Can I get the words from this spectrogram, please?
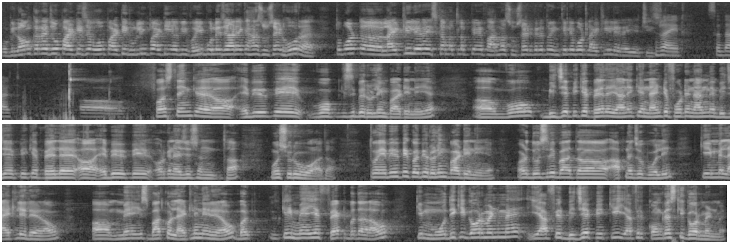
वो बिलोंग कर रहे हैं जो पार्टी से वो पार्टी रूलिंग पार्टी है अभी वही बोले जा रहे हैं कि हाँ सुसाइड हो रहा है। तो बहुत लाइटली ले रहे हैं इसका मतलब कि फार्मर सुसाइड करे तो इनके लिए बहुत लाइटली ले रहे हैं ये चीज़। राइट सिद्धार्थ। फ़र्स्ट थिंग कि ए वो किसी भी रूलिंग पार्टी नहीं है। अ, वो बीजेपी के पहले यानी कि 1949 में बीजेपी के पहले एबीवीपी ऑर्गेनाइजेशन था वो शुरू हुआ था। तो ए कोई भी रूलिंग पार्टी नहीं है। और दूसरी बात अ, आपने जो बोली कि मैं लाइटली ले रहा हूँ मैं इस बात को लाइटली नहीं ले रहा हूँ, बल्कि मैं ये फैक्ट बता रहा हूँ कि मोदी की गवर्नमेंट में या फिर बीजेपी की या फिर कांग्रेस की गवर्नमेंट में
